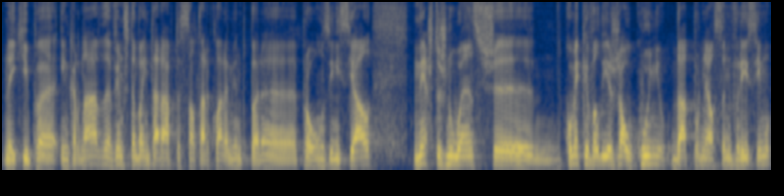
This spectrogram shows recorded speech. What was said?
na equipa encarnada. Vemos também Tarapta saltar claramente para, para o 11 inicial. Nestas nuances, uh, como é que avalia já o cunho dado por Nelson Veríssimo,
